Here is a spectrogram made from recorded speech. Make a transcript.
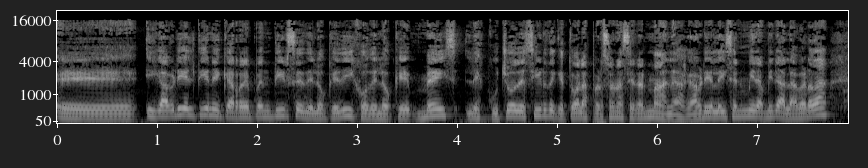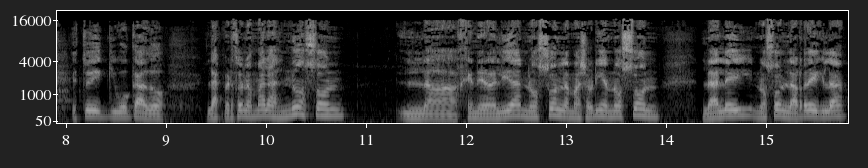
Eh, y Gabriel tiene que arrepentirse de lo que dijo, de lo que Mace le escuchó decir de que todas las personas eran malas. Gabriel le dice, mira, mira, la verdad estoy equivocado. Las personas malas no son la generalidad, no son la mayoría, no son la ley, no son la regla.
